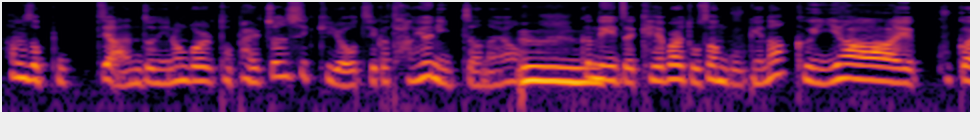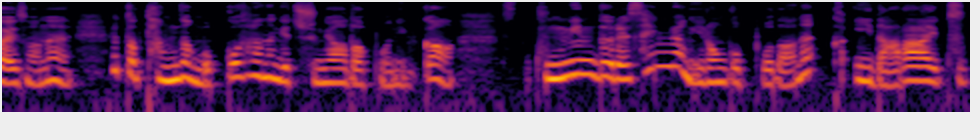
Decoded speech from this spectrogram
하면서 복지 안전 이런 걸 더 발전시킬 여지가 당연히 있잖아요. 음. 근데 이제 개발도상국이나 그 이하의 국가에서는 일단 당장 먹고 사는 게 중요하다 보니까 국민들의 생명 이런 것보다는 이 나라의 국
